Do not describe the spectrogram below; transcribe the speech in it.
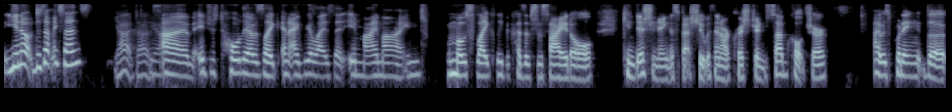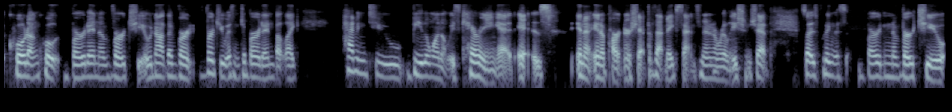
you know, does that make sense? Yeah, it does. Um, it just totally, I was like, and I realized that in my mind, most likely because of societal conditioning, especially within our Christian subculture, I was putting the quote unquote burden of virtue, not that vir- virtue isn't a burden, but like having to be the one always carrying it is in a in a partnership if that makes sense and in a relationship. So i was putting this burden of virtue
